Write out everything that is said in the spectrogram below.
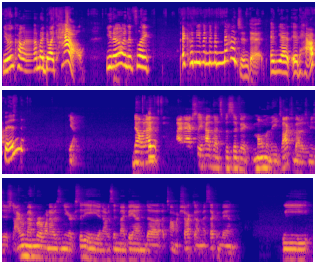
you and Collin, I might be like, how? You know, and it's like I couldn't even have imagined it, and yet it happened. Yeah. No, and I've, I've actually had that specific moment that you talked about as a musician. I remember when I was in New York City and I was in my band, uh, Atomic Shotgun, my second band. We,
